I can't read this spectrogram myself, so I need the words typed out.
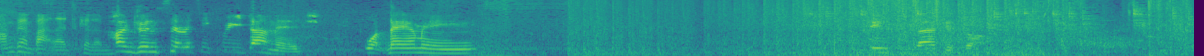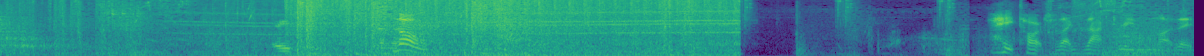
I'm going back there to kill him. 173 damage. What damage? Seems the back gone. Eight. No! I hate tarts for that exact reason, like they,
